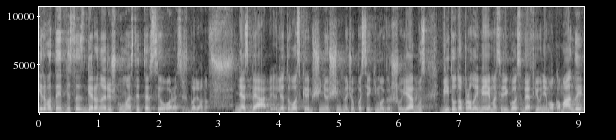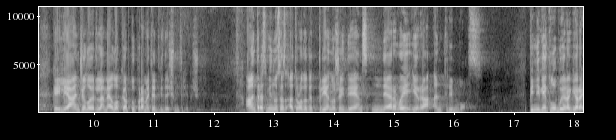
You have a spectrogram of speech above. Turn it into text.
Ir va taip visas geranoriškumas taip tarsi oras iš baliono. Nes be abejo, Lietuvos krepšinio šimtmečio pasiekimo viršuje bus Vytauto pralaimėjimas Rygos VF jaunimo komandai, kai Leandželo ir Lamelo kartu prametė 20-30. Antras minusas atrodo, kad prienų žaidėjams nervai yra ant ribos. Pinigai klubui yra gerai,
